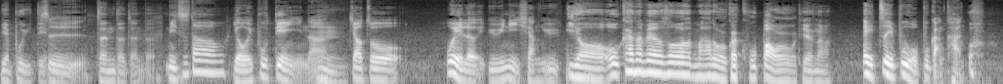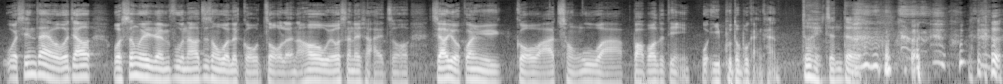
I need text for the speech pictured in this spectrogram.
也不一定是真的真的。你知道有一部电影呢、啊，嗯、叫做。为了与你相遇，有我看那边说，妈的，我快哭爆了！我天哪！哎、欸，这一部我不敢看。我我现在，我只要我身为人父，然后自从我的狗走了，然后我又生了小孩之后，只要有关于狗啊、宠物啊、宝宝的电影，我一部都不敢看。对，真的，那个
